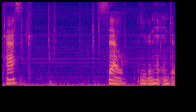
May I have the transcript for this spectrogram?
task cell, and you're going to hit enter.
